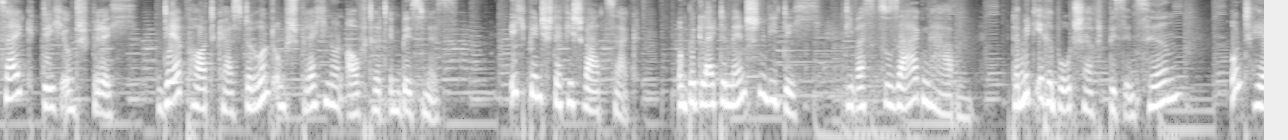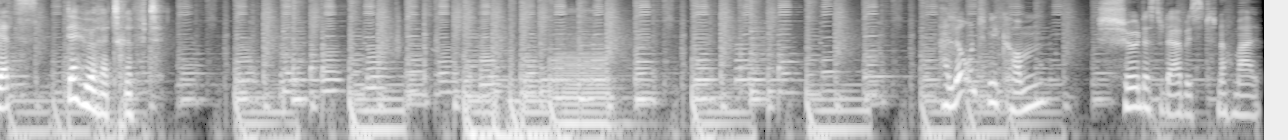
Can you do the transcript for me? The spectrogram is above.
Zeig dich und sprich. Der Podcast rund um Sprechen und Auftritt im Business. Ich bin Steffi Schwarzack und begleite Menschen wie dich, die was zu sagen haben, damit ihre Botschaft bis ins Hirn und Herz der Hörer trifft. Hallo und willkommen. Schön, dass du da bist. Nochmal.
